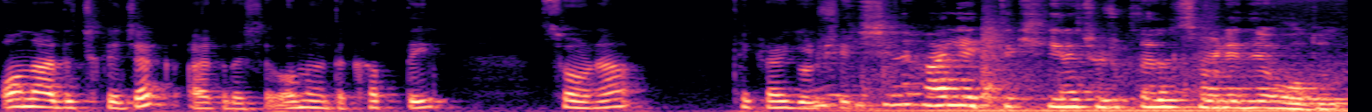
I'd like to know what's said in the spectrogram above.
Onlar da çıkacak. Arkadaşlar onları da katlayıp sonra tekrar görüşelim. İşini hallettik. Yine çocukların söylediği oldu.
